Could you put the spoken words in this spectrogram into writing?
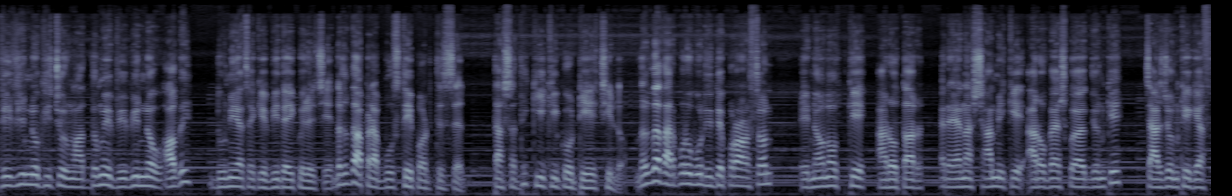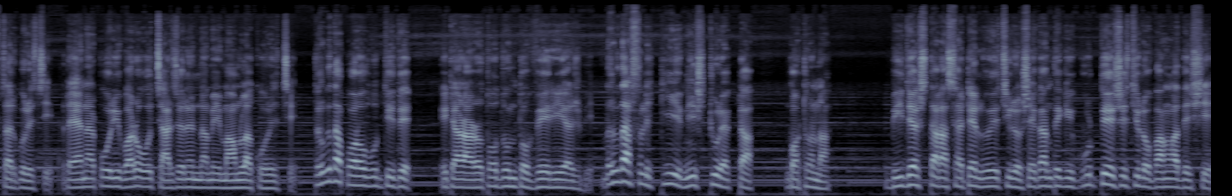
বিভিন্ন কিছুর মাধ্যমে, বিভিন্নভাবে দুনিয়া থেকে বিদায় করেছে। দাদা, আপনারা বুঝতেই পারতেছেন তার সাথে কি কি ঘটিয়েছিল। দাদা, তার পরবর্তীতে প্রশাসন এই ননদকে, আরও তার রেহানার স্বামীকে, আরও বেশ কয়েকজনকে, চারজনকে গ্রেফতার করেছে। রেহানার পরিবারও ওই চারজনের নামে মামলা করেছে। দাদা পরবর্তীতে এটার আরও তদন্ত বেরিয়ে আসবে। দাদা আসলে কি নিষ্ঠুর একটা ঘটনা। বিদেশ তারা সেটেল হয়েছিল, সেখান থেকে ঘুরতে এসেছিল বাংলাদেশে।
